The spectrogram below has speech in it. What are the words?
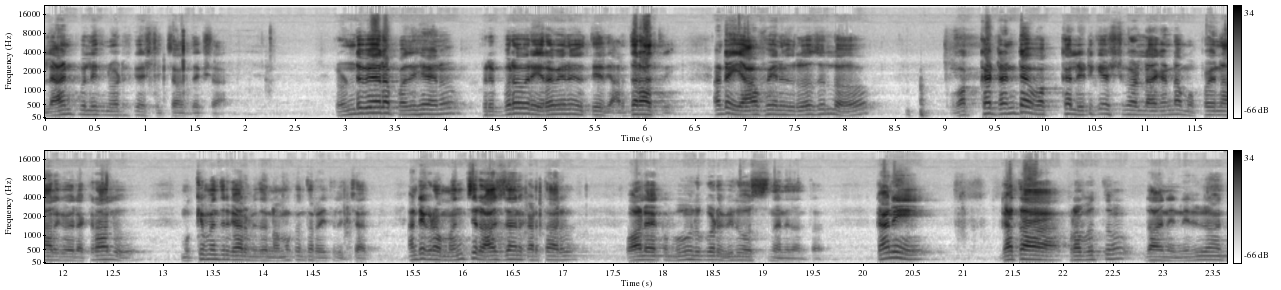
land pooling notification ఇచ్చాం అధ్యక్ష. రెండు వేల పదిహేను ఫిబ్రవరి ఇరవై ఎనిమిది తేదీ అర్ధరాత్రి అంటే యాభై ఎనిమిది రోజుల్లో ఒక్కటంటే ఒక్క లిటికేషన్ కూడా లేకుండా ముప్పై నాలుగు వేల ఎకరాలు ముఖ్యమంత్రి గారి మీద నమ్మకంతో రైతులు ఇచ్చారు. అంటే ఇక్కడ మంచి రాజధాని కడతారు. వాళ్ళ యొక్క భూములకు కూడా విలువ వస్తుంది అనేదంతా. కానీ గత ప్రభుత్వం దాన్ని నిర్మాణం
